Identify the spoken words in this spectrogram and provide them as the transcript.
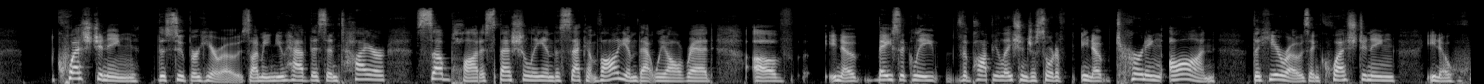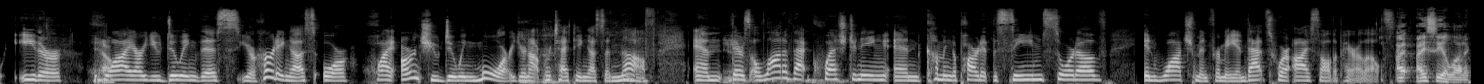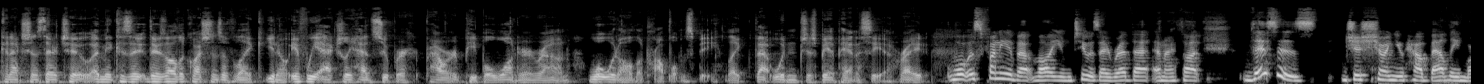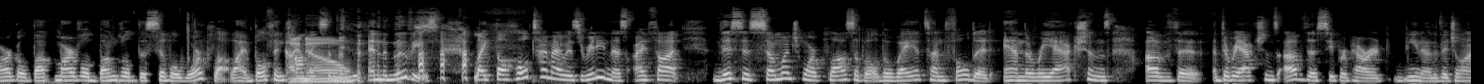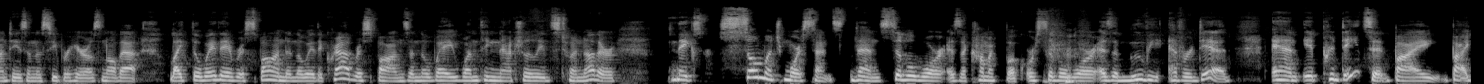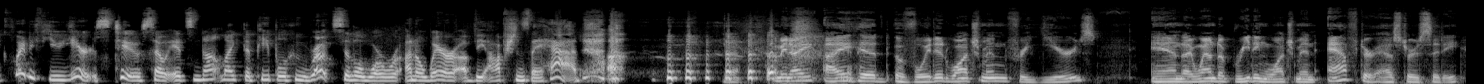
questioning the superheroes. I mean, you have this entire subplot, especially in the second volume that we all read, of, you know, basically the population just sort of, you know, turning on the heroes and questioning, you know, either Yeah. why are you doing this? You're hurting us, or why aren't you doing more? You're not protecting us enough. Hmm. And there's a lot of that questioning and coming apart at the seams, sort of, in Watchmen for me. And that's where I saw the parallels. I, I see a lot of connections there too. I mean, because there's all the questions of like, you know, if we actually had superpowered people wandering around, what would all the problems be? Like, that wouldn't just be a panacea, right? What was funny about Volume Two is I read that and I thought this is just showing you how badly Marvel, bu- Marvel bungled the Civil War plotline, both in comics and the, and the movies. like the whole time I was reading this, I thought this is so much more plausible the way it's unfolded and the reactions of the the reactions of the superpowered, you know, the vigilantes and the superheroes and all that. Like the way they respond and the way the crowd responds and the way one thing naturally leads to another makes so much more sense than Civil War as a comic book or Civil War as a movie ever did. And it predates it by, by quite a few years too. So it's not like the people who wrote Civil War were unaware of the options they had. yeah. I mean, I, I had avoided Watchmen for years, and I wound up reading Watchmen after Astro City.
